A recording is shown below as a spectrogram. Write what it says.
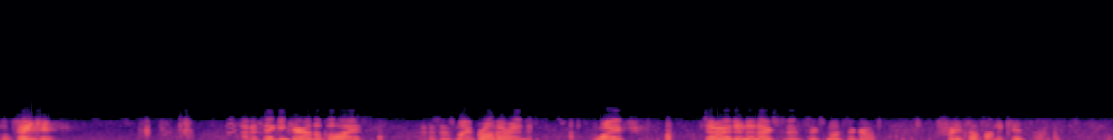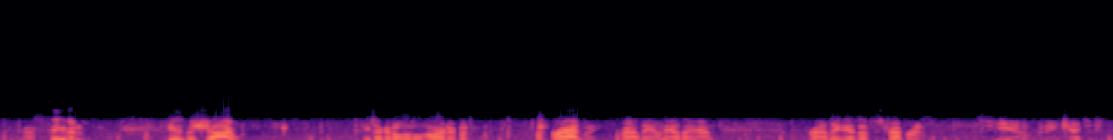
We'll take it. I've been taking care of the boys ever since my brother and his wife died in an accident six months ago. Pretty tough on the kids, huh? Now, Stephen, he's the shy one. He took it a little harder, but but Bradley, Bradley, on the other hand, Bradley is obstreperous. But didn't catch it.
